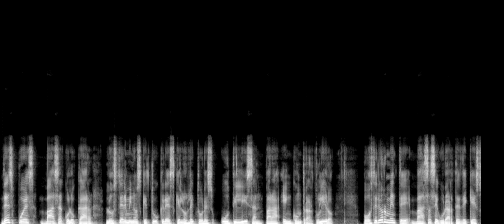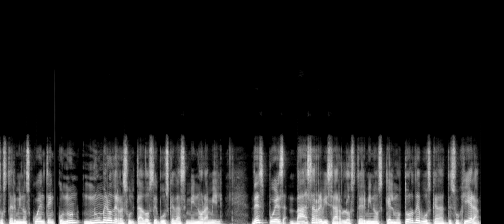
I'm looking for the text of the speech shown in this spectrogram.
Después vas a colocar los términos que tú crees que los lectores utilizan para encontrar tu libro. Posteriormente vas a asegurarte de que estos términos cuenten con un número de resultados de búsquedas menor a 1000. Después vas a revisar los términos que el motor de búsqueda te sugiera.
